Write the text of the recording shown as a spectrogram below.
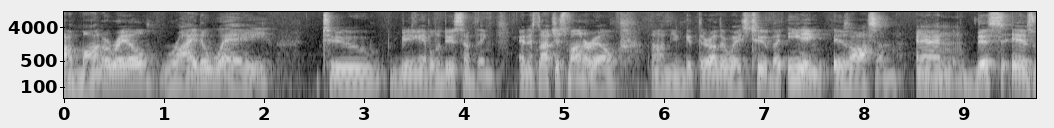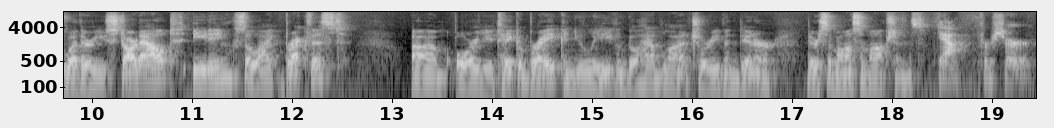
a monorail ride away to being able to do something. And it's not just monorail, um, you can get there other ways too, but eating is awesome. And this is whether you start out eating, so like breakfast, um, or you take a break and you leave and go have lunch or even dinner, there's some awesome options. Yeah, for sure.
